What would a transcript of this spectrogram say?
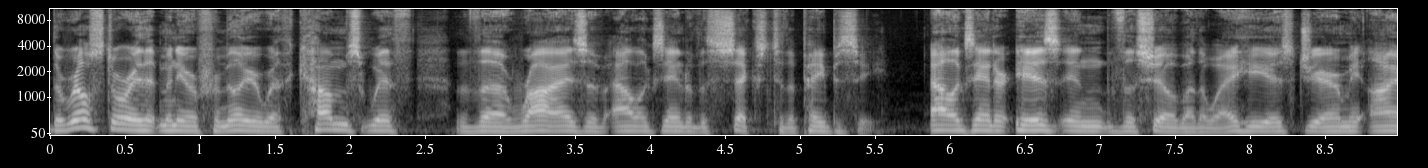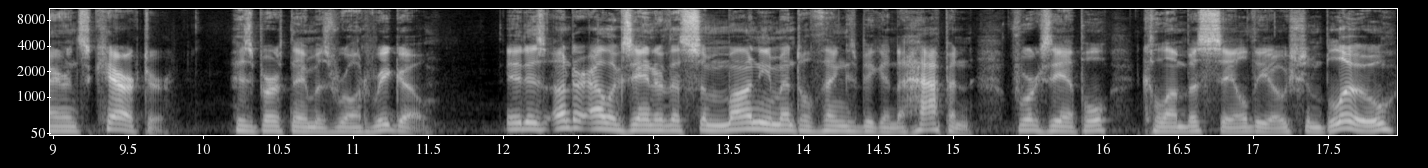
The real story that many are familiar with comes with the rise of Alexander VI to the papacy. Alexander is in the show, by the way. He is Jeremy Irons' character. His birth name is Rodrigo. It is under Alexander that some monumental things begin to happen. For example, Columbus sailed the ocean blue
